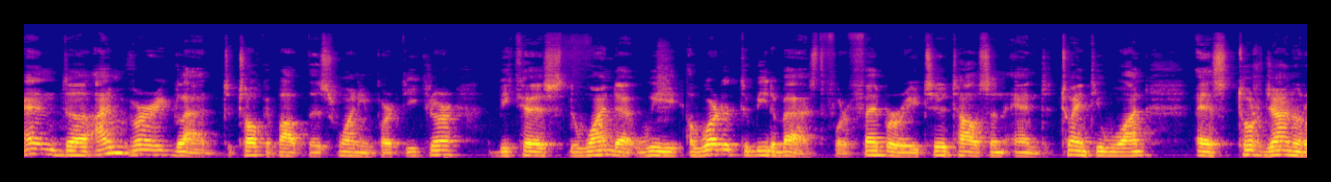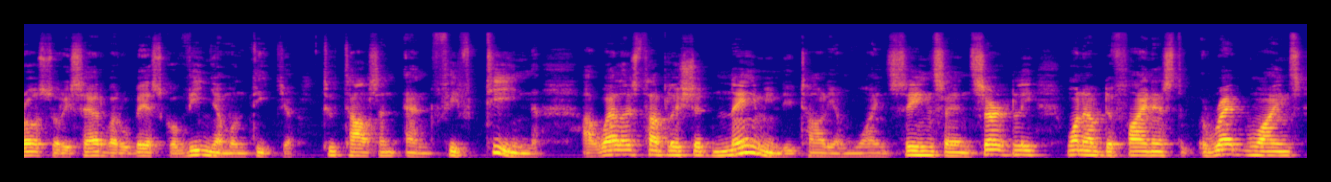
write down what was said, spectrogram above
And uh, I'm very glad to talk about this wine in particular because the wine that we awarded to be the best for February 2021 is Torgiano Rosso Riserva Rubesco Vigna Monticchio 2015, a well-established name in the Italian wine scene and certainly one of the finest red wines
